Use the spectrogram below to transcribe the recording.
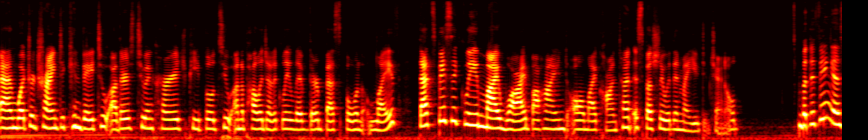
and what you're trying to convey to others to encourage people to unapologetically live their best bold life. That's basically my why behind all my content, especially within my YouTube channel. But the thing is,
